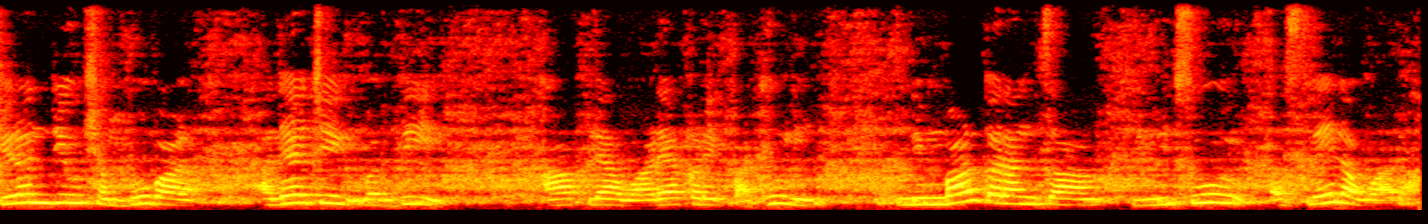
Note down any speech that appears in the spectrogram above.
चिरंजीव शंभूबाळ आल्याची वर्दी आपल्या वाड्याकडे पाठवली. निंबाळकरांचा निसूर असलेला वाडा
